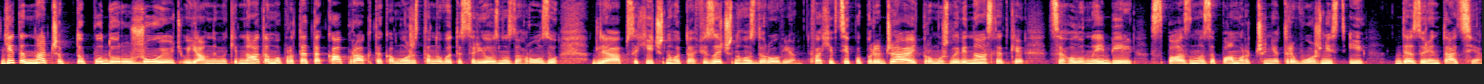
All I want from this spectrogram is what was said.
Діти, начебто, подорожують уявними кімнатами, проте така практика може становити серйозну загрозу для психічного та фізичного здоров'я. Фахівці попереджають про можливі наслідки: це головний біль, спазми, запаморочення, тривожність і дезорієнтація.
